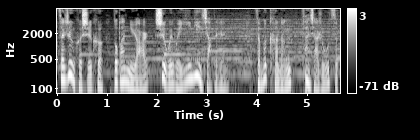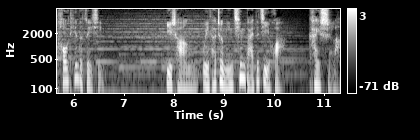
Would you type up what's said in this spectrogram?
在任何时刻都把女儿视为唯一念想的人，怎么可能犯下如此滔天的罪行？一场为他证明清白的计划开始了。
